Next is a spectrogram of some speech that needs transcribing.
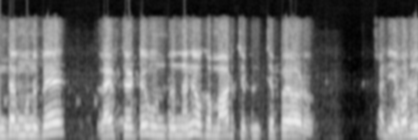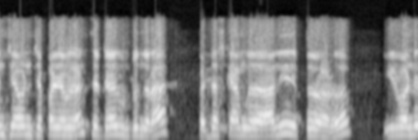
ఇంతకు మునిపే లైఫ్ థ్రెట్ ఉంటుందని ఒక మాట చెప్పి చెప్పేవాడు. అది ఎవరి నుంచి ఎవరిని చెప్పేది కానీ థ్రెట్ ఉంటుందిరా. పెద్ద స్కామ్ కదా అని చెప్తున్నాడు. ఇటువంటి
